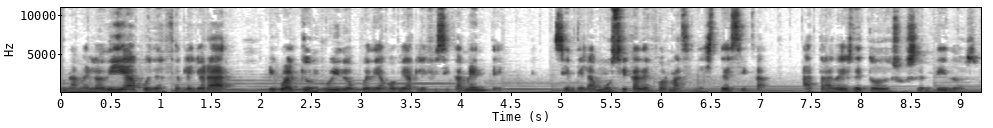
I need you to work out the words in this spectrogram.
una melodía puede hacerle llorar, igual que un ruido puede agobiarle físicamente. Siente la música de forma sinestésica, a través de todos sus sentidos.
